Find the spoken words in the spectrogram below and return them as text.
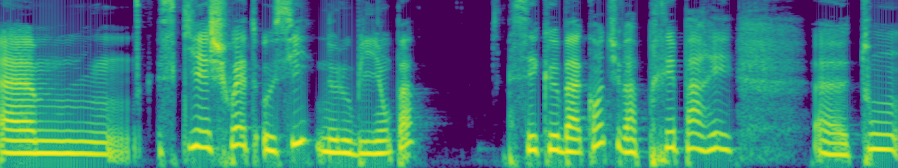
Euh, ce qui est chouette aussi, ne l'oublions pas, c'est que bah quand tu vas préparer euh, ton,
